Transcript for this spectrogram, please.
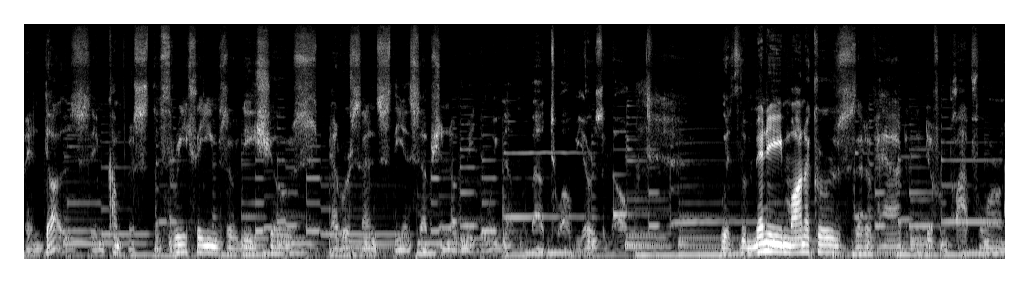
and does encompass the three themes of these shows ever since the inception of me doing them about 12 years ago. With the many monikers that I've had and the different platforms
